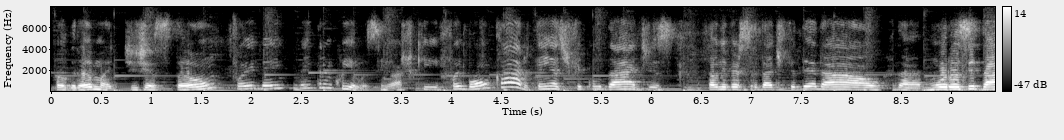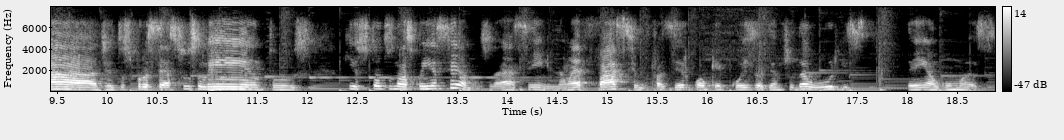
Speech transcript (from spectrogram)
programa de gestão. Foi bem, bem tranquilo. Assim, eu acho que foi bom. Claro, tem as dificuldades da Universidade Federal, da morosidade, dos processos lentos, que isso todos nós conhecemos, né? Assim, não é fácil fazer qualquer coisa dentro da URGS, tem algumas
